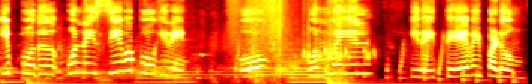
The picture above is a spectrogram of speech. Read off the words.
இப்போது உன்னை சீவ போகிறேன். ஓ உண்மையில் இதை தேவைப்படும்.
